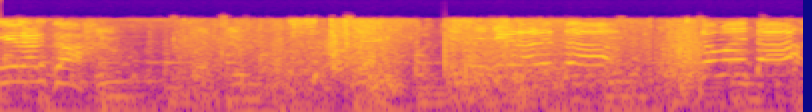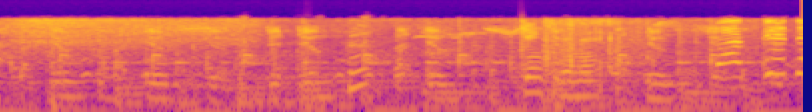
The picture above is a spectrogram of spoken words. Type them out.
げられた。逃げられた。捕まえた。元気でね。助けて。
